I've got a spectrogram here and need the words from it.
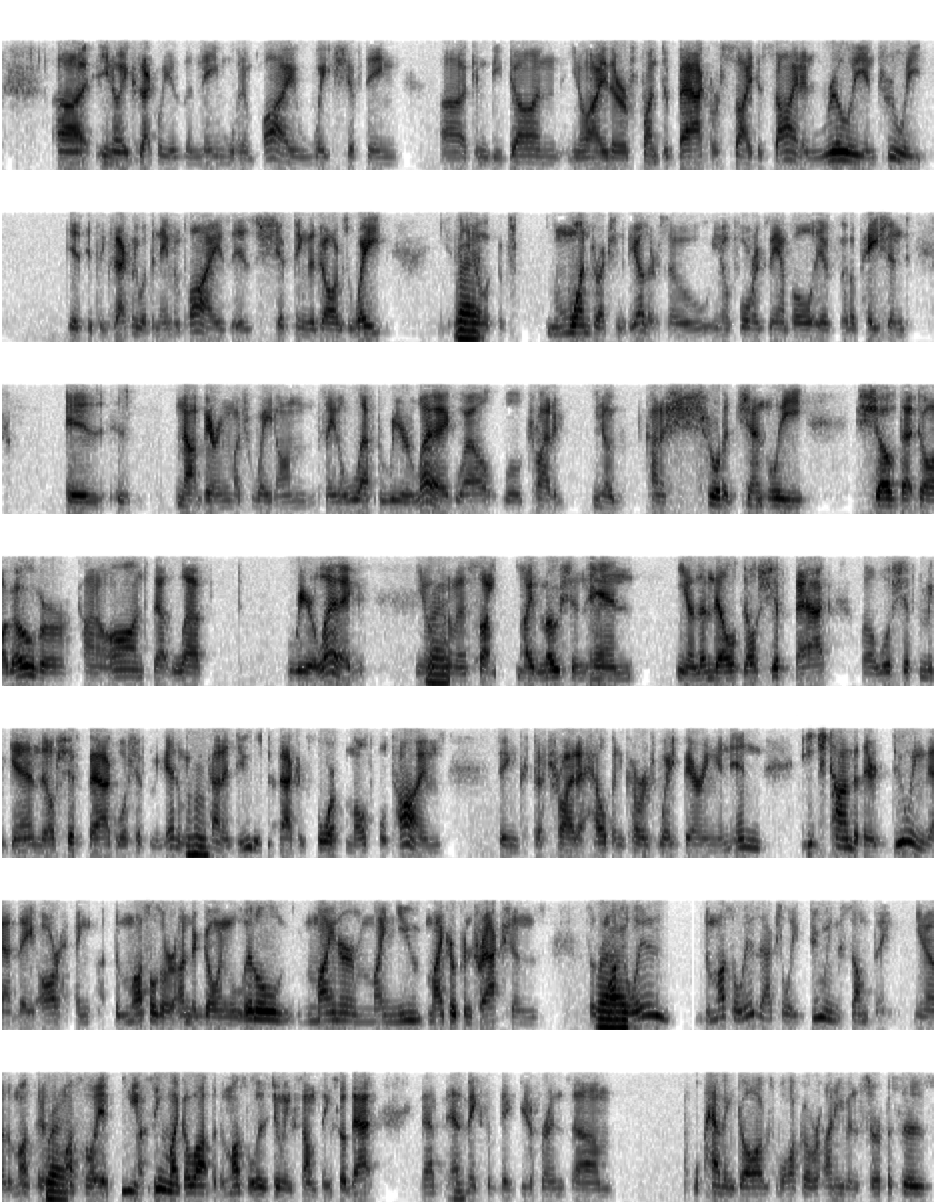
uh, you know exactly as the name would imply, weight shifting uh, can be done, you know, either front to back or side to side, and really and truly, it, it's exactly what the name implies: is shifting the dog's weight, right. you know, one direction to the other. So, you know, for example, if, if a patient is is not bearing much weight on, say, the left rear leg, well, we'll try to, you know, kind of sort of gently shove that dog over, kind of onto that left rear leg you know, right. kind of a side, side motion, and you know, then they'll they'll shift back. Well, we'll shift them again. They'll shift back. We'll shift them again, and we mm-hmm. can kind of do this back and forth multiple times to to try to help encourage weight bearing. And and each time that they're doing that, they are the muscles are undergoing little minor, minute micro contractions. So the right. muscle is the muscle is actually doing something. You know, the, mu- right. the muscle it may not seem like a lot, but the muscle is doing something. So that that that makes a big difference. Um, having dogs walk over uneven surfaces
